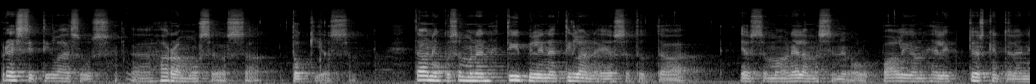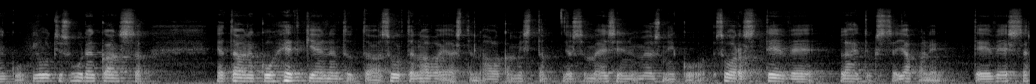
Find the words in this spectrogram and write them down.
pressitilaisuus Haramuseossa Tokiossa. Tämä on niin semmoinen tyypillinen tilanne, jossa, tota, jossa mä oon elämässäni ollut paljon, eli työskentelen niin julkisuuden kanssa. Ja tämä on niin hetki ennen tota, suurten avajaisten alkamista, jossa mä esiinnyn myös niin suorassa TV-lähetyksessä Japanin TV:ssä.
